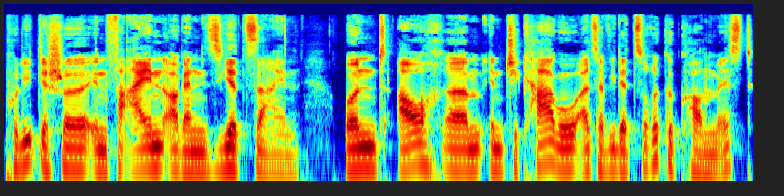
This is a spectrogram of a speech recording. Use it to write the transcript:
politische in Vereinen organisiert sein. Und auch ähm, in Chicago, als er wieder zurückgekommen ist,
